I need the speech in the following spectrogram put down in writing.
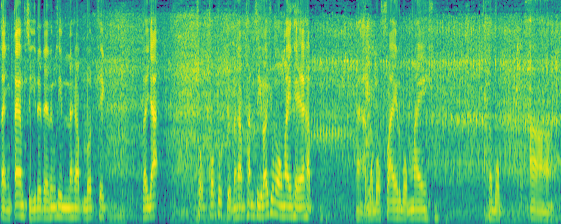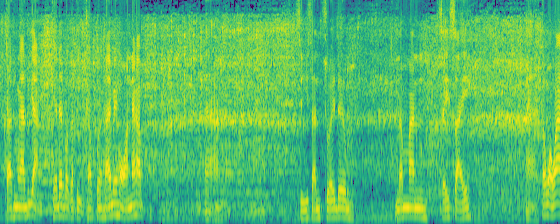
แต่งแต้มสีใดๆทั้งสิ้นนะครับรถเช็คระยะครบครบทุกจุดนะครับพันสี่ร้อยชั่วโมงไม่แท้ครับ อ่า ระบบไฟระบบไม้ระบบอ่าการทำงานทุกอย่างใช้ได้ปกติครับเครื่องท้ายไม่หอนนะครับ อ่า สีสันสวยเดิม น้ำมันใสๆอ่า ต้องบอกว่า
